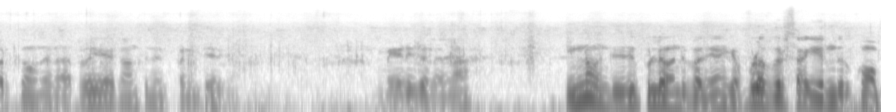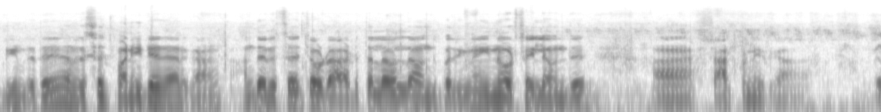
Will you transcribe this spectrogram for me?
ஒர்க்கை வந்து நிறைய கான்சன்ட்ரேட் பண்ணிகிட்டே இருக்காங்க. மேடுகள் எல்லாம் இன்னும் இந்த இதுக்குள்ளே வந்து பார்த்திங்கன்னா எவ்வளோ பெருசாக இருந்திருக்கும் அப்படின்றது ரிசர்ச் பண்ணிகிட்டே தான் இருக்காங்க. அந்த ரிசர்ச்சோட அடுத்த லெவல் தான் வந்து பார்த்திங்கன்னா இன்னொரு சைடில் வந்து ஸ்டார்ட் பண்ணியிருக்காங்க. இது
